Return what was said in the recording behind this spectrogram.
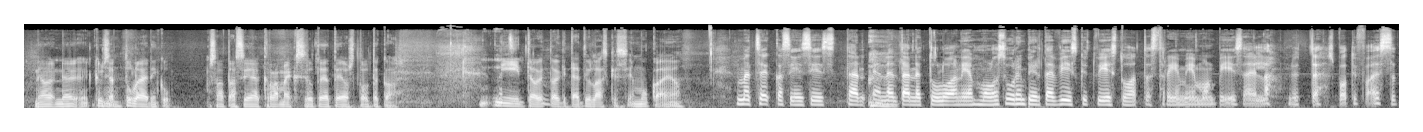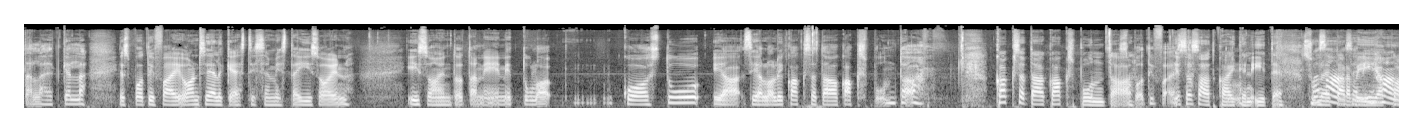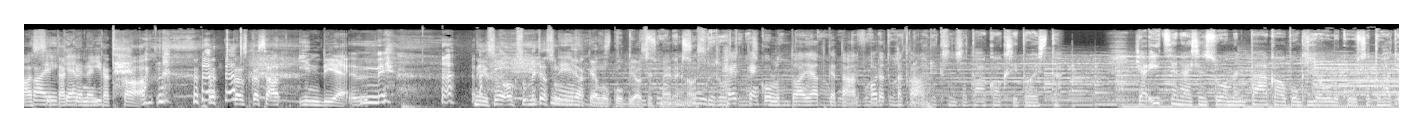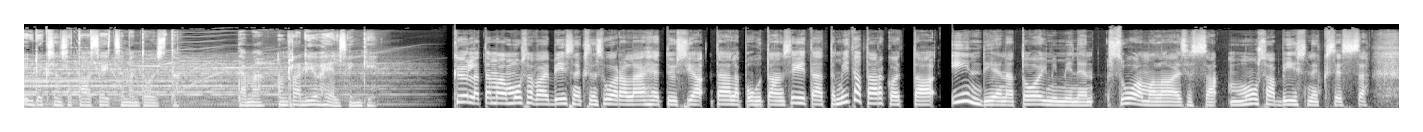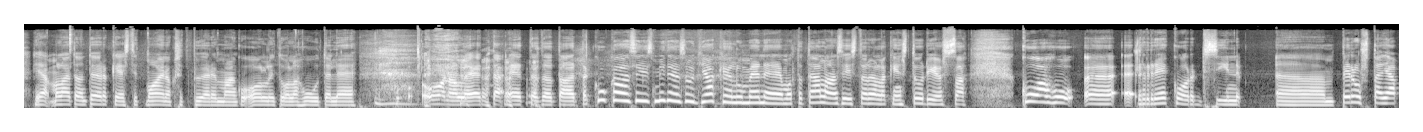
ne, ne, kyllä se mm. tulee niinku satasia ja Gramexilta ja teostoltakaan. Niin, to, toikin täytyy laskea siihen mukaan, joo. Mä tsekkasin siis tän, ennen tänne tuloa, niin mulla on suurin piirtein 55 000 striimiä mun biiseillä nyt Spotifyssa tällä hetkellä. Ja Spotify on selkeästi se, mistä isoin, isoin tota niin, niin tulo koostuu ja siellä oli 202 puntaa. 202 puntaa. Spotify. Ja sä saat kaiken itse. Sun ei tarvii jakaa sitä kenenkään koska sä oot indie. niin. niin, su, onko, miten sun niin. jakelukuvio sitten menee noissa? Hetken kuluttua jatketaan. Odottakaa. 1912 ja itsenäisen Suomen pääkaupunki joulukuussa 1917. Tämä on Radio Helsinki. Kyllä, tämä on Musa vai Bisneksen suora lähetys ja täällä puhutaan siitä, että mitä tarkoittaa indienä toimiminen suomalaisessa musabisneksessä. Ja mä laitoin törkeästi mainokset pyörimään, kun Olli tuolla huutelee Oonalle, että, että, tota, että kuka siis, miten sun jakelu menee. Mutta täällä on siis todellakin studiossa Kuohu äh, Recordsin äh, perustaja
